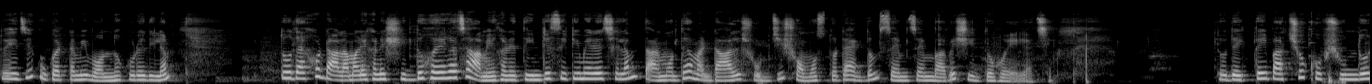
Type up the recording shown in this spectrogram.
তো এই যে কুকারটা আমি বন্ধ করে দিলাম। তো দেখো, ডাল আমার এখানে সিদ্ধ হয়ে গেছে। আমি এখানে তিনটে সিটি মেরেছিলাম। তার মধ্যে আমার ডাল, সবজি সমস্তটা একদম সেম সেমভাবে সিদ্ধ হয়ে গেছে। তো দেখতেই পাচ্ছ, খুব সুন্দর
